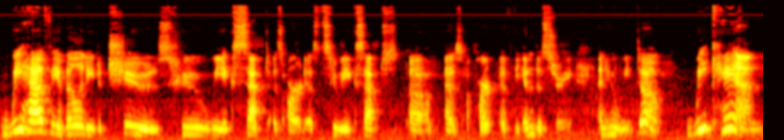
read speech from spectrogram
we have the ability to choose who we accept as artists who we accept um, as a part of the industry and who we don't. We can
